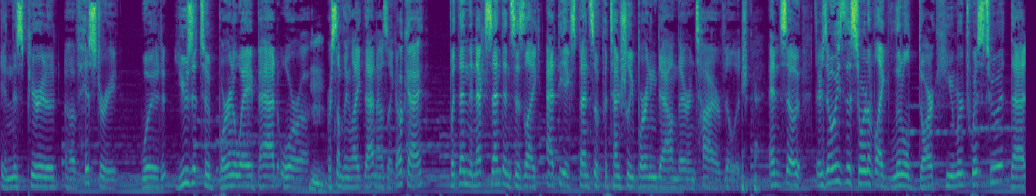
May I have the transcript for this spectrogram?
in this period of history would use it to burn away bad aura mm. or something like that. And I was like, okay, but then the next sentence is like at the expense of potentially burning down their entire village. and so there's always this sort of like little dark humor twist to it that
